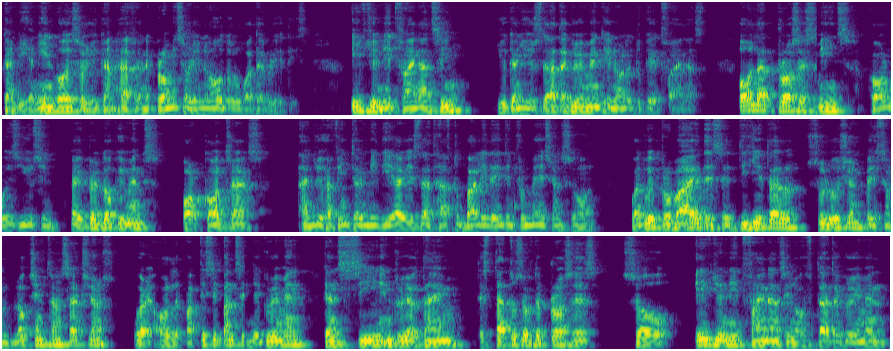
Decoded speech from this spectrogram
can be an invoice or you can have a promissory note or whatever it is. If you need financing, you can use that agreement in order to get financed. All that process means always using paper documents or contracts, and you have intermediaries that have to validate information and so on. What we provide is a digital solution based on blockchain transactions where all the participants in the agreement can see in real time the status of the process. So if you need financing of that agreement,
